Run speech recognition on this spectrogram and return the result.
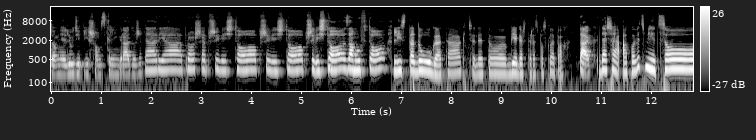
do mnie ludzie piszą z Kaliningradu, że Daria, proszę przywieźć to, przywieźć to, przywieźć to, zamów to. Lista długa, tak? Czyli to biegasz teraz po sklepach. Tak. Dasza, a powiedz mi, co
